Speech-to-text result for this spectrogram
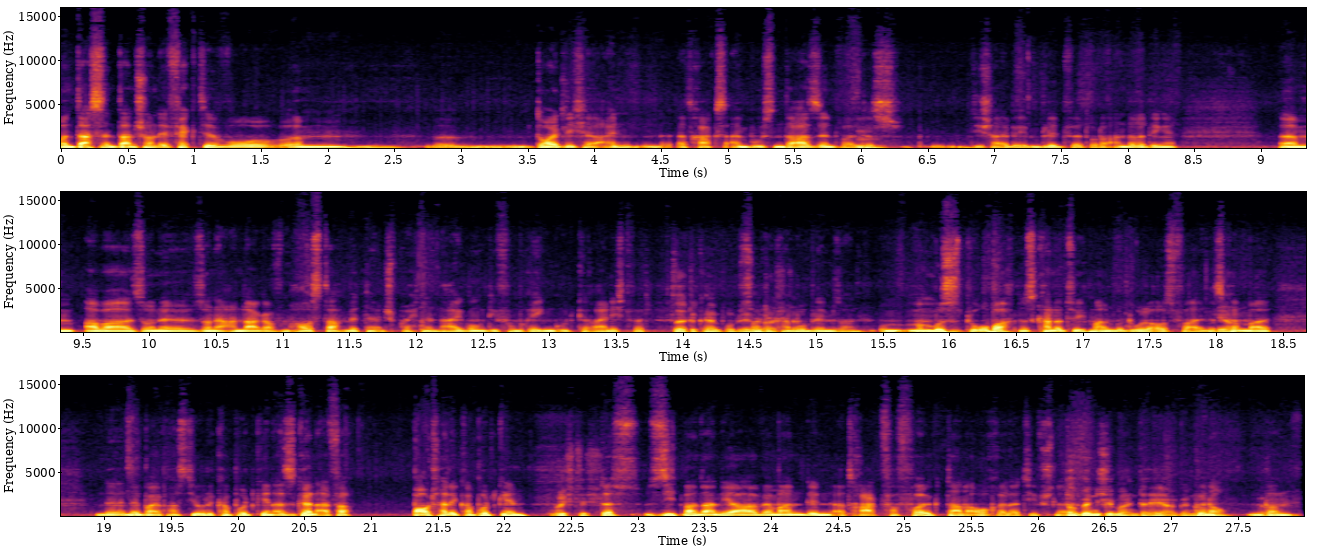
Und das sind dann schon Effekte, wo ähm, ähm, deutliche Ein Ertragseinbußen da sind, Mhm. weil das, die Scheibe eben blind wird oder andere Dinge. Ähm, aber so eine, so eine Anlage auf dem Hausdach mit einer entsprechenden Neigung, die vom Regen gut gereinigt wird, Sollte kein Problem sollte kein. Problem sein. Und man muss es beobachten. Es kann natürlich mal ein Modul ausfallen, es Ja. kann mal eine, eine Bypass-Diode kaputt gehen. Also es können einfach Bauteile kaputt gehen. Richtig. Das sieht man dann ja, wenn man den Ertrag verfolgt, dann auch relativ schnell. Da bin ich immer hinterher, genau. Genau. Und dann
